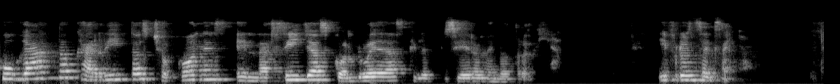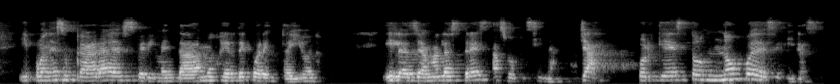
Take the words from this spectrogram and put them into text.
jugando carritos chocones en las sillas con ruedas que le pusieron el otro día. Y frunce el ceño. Y pone su cara de experimentada mujer de 41 y las llama a las tres a su oficina. Ya, porque esto no puede seguir así.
